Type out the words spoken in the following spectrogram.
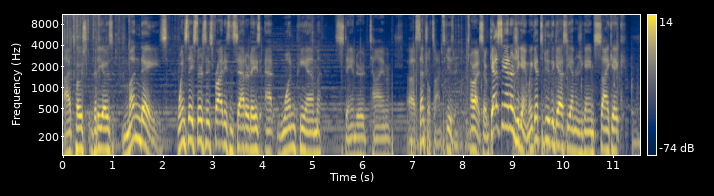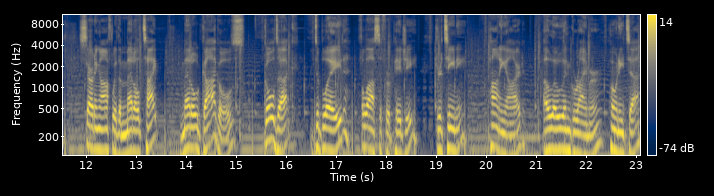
I post videos Mondays, Wednesdays, Thursdays, Fridays, and Saturdays at 1 p.m. Standard Time, uh, Central Time, excuse me. All right, so guess the energy game. We get to do the guess the energy game, Psychic. Starting off with a metal type, metal goggles, Golduck, Doublade, Philosopher Pidgey, Dratini, Pawniard, Alolan Grimer, Ponyta,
